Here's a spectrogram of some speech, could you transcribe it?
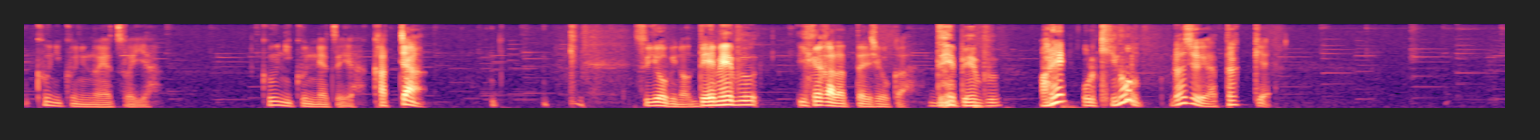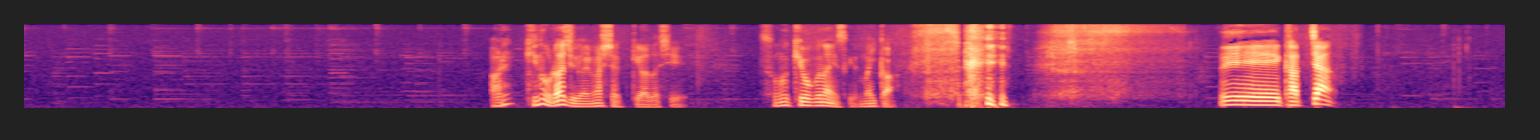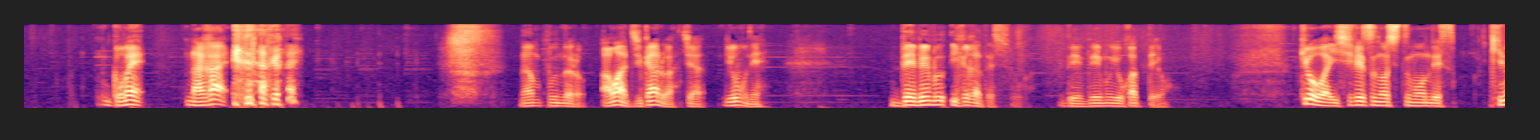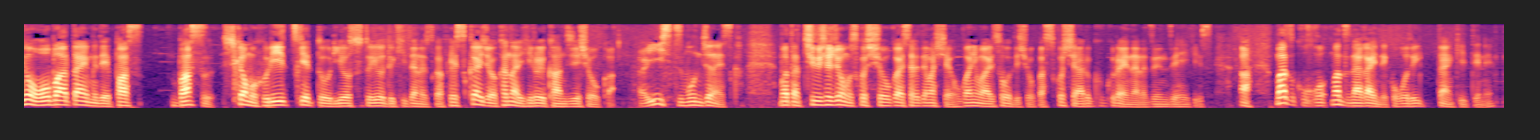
さい。くにくにのやつはいいや。くにくにのやつはいいや。かっちゃん。水曜日のデメブいかがだったでしょうか？デメブ。あれ？俺昨日ラジオやったっけ？あれ？昨日ラジオやりましたっけ？私。その記憶ないんですけど。まあいいか。えー、かっちゃん。ごめん。長い。長い。何分だろう。あまあ時間あるわ。じゃあ読むね。デベムいかがでしょうか？デベムよかったよ。今日は石フェスの質問です。昨日オーバータイムでパスバスしかもフリーチケットを利用するというようで聞いたのですがフェス会場はかなり広い感じでしょうか？あいい質問じゃないですか。また駐車場も少し紹介されてましたよ。他にもありそうでしょうか？少し歩くくらいなら全然平気です。あまずここまず長いんでここで一旦聞いてね。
